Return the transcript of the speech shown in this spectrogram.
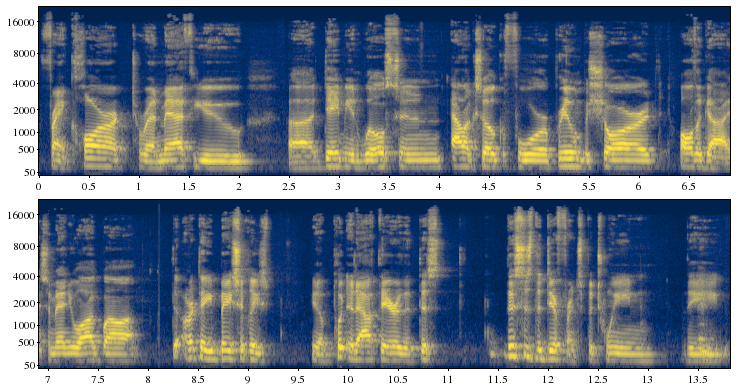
Frank Clark, Tyrann Mathieu, uh, Damien Wilson, Alex Okafor, Breland Bouchard, all the guys, Emmanuel Ogbah, aren't they basically you know putting it out there that this this is the difference between the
